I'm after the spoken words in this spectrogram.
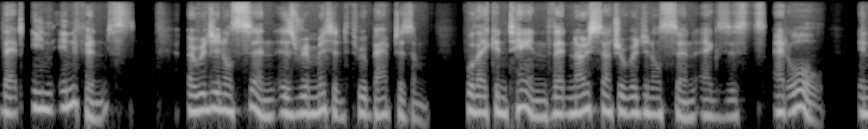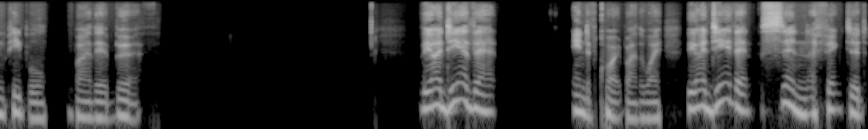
that in infants original sin is remitted through baptism for they contend that no such original sin exists at all in people by their birth. The idea that, end of quote, by the way, the idea that sin affected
